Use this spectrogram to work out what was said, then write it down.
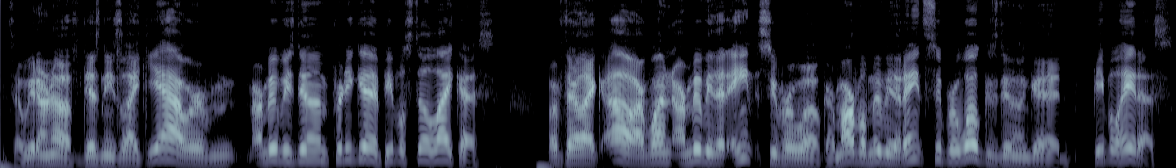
And so we don't know if Disney's like, yeah, we're our movie's doing pretty good. People still like us. Or if they're like, oh, our one our movie that ain't super woke, our Marvel movie that ain't super woke is doing good. People hate us.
